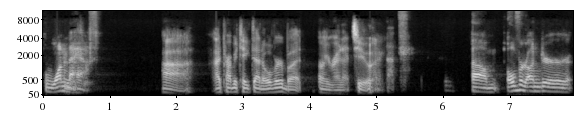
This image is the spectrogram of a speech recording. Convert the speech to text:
one and a half. uh, I'd probably take that over, but probably right at two. Um, over under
